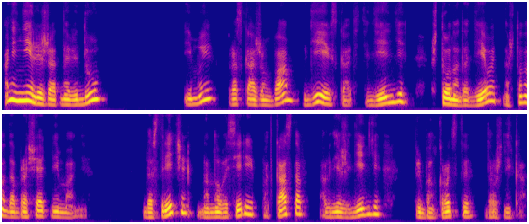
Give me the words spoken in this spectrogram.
они не лежат на виду, и мы расскажем вам, где искать эти деньги, что надо делать, на что надо обращать внимание. До встречи на новой серии подкастов «А где же деньги при банкротстве должника?»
